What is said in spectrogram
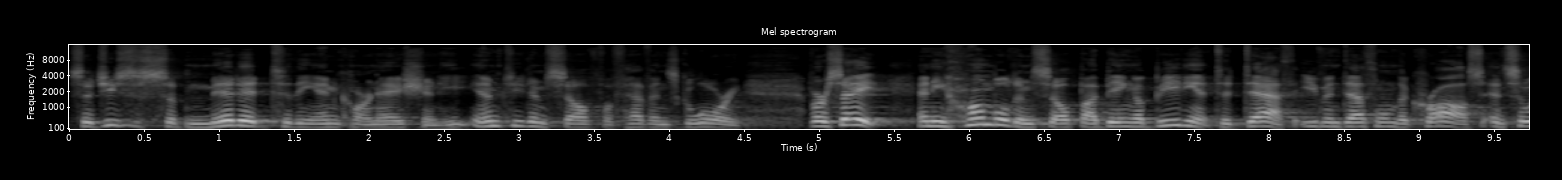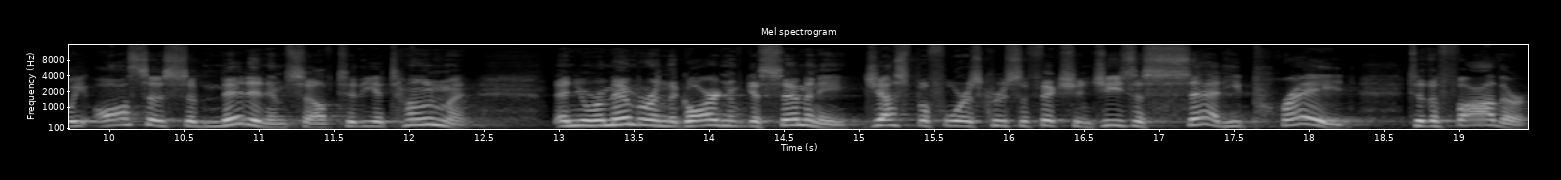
So Jesus submitted to the incarnation. He emptied himself of heaven's glory. Verse 8, and he humbled himself by being obedient to death, even death on the cross. And so he also submitted himself to the atonement. And you remember in the Garden of Gethsemane, just before his crucifixion, Jesus said, he prayed to the Father,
